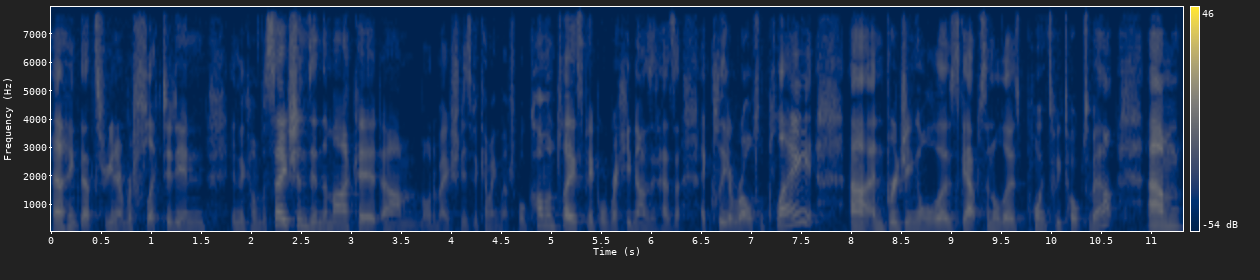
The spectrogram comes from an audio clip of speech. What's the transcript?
and I think that's you know reflected in in the conversations in the market. Um, automation is becoming much more commonplace. People recognise it has a, a, clear role to play, uh, and bridging all those gaps and all those points we talked about. Um,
